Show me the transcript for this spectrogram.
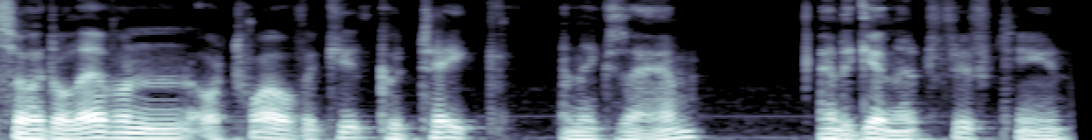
So at eleven or twelve, a kid could take an exam, and again at fifteen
